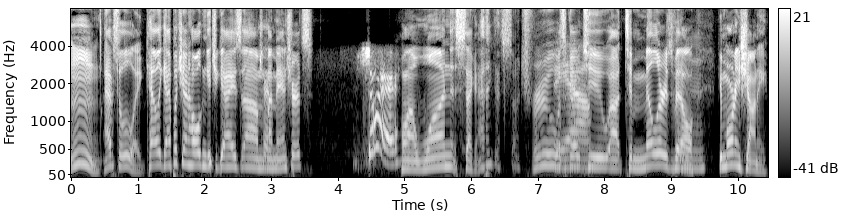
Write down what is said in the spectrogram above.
Mm, absolutely. Kelly, can I put you on hold and get you guys um, Sure. my man shirts? Sure. Hold on one second. I think that's so true. Let's Yeah. go to uh, to Millersville. Mhm. Good morning, Shawnee.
